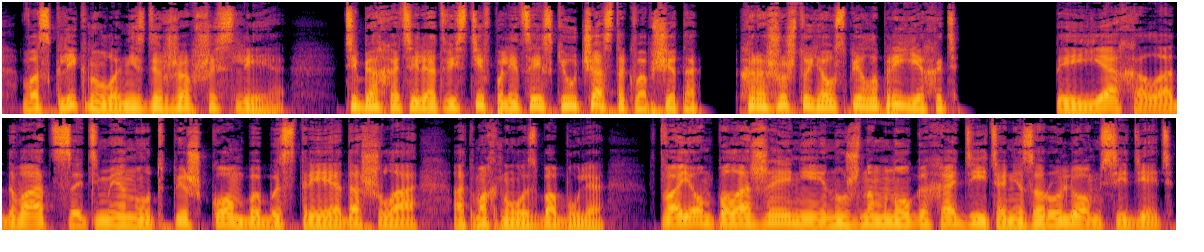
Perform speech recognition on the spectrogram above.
— воскликнула, не сдержавшись Лея. «Тебя хотели отвезти в полицейский участок вообще-то. Хорошо, что я успела приехать». «Ты ехала двадцать минут, пешком бы быстрее дошла», — отмахнулась бабуля. «В твоем положении нужно много ходить, а не за рулем сидеть.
